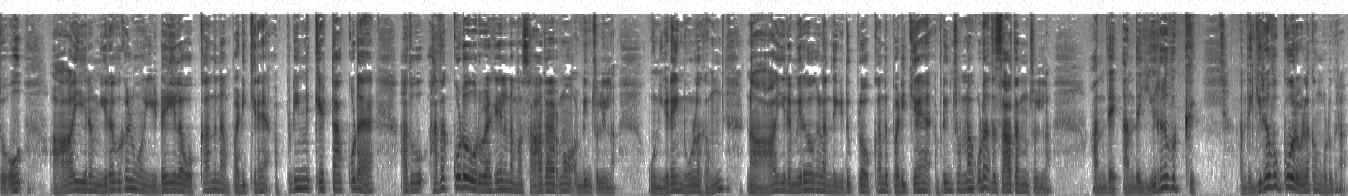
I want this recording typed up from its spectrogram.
ஸோ ஆயிரம் இரவுகள் உன் இடையில் உட்காந்து நான் படிக்கிறேன் அப்படின்னு கேட்டால் கூட அது அதை கூட ஒரு வகையில் நம்ம சாதாரணம் அப்படின்னு சொல்லிடலாம். உன் இடை நூலகம் நான் ஆயிரம் இரவுகள் அந்த இடுப்பில் உட்காந்து படிக்கிறேன் அப்படின்னு சொன்னால் கூட அதை சாதாரணம் சொல்லலாம் அந்த அந்த இரவுக்கு அந்த இரவுக்கு ஒரு விளக்கம் கொடுக்குறான்.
